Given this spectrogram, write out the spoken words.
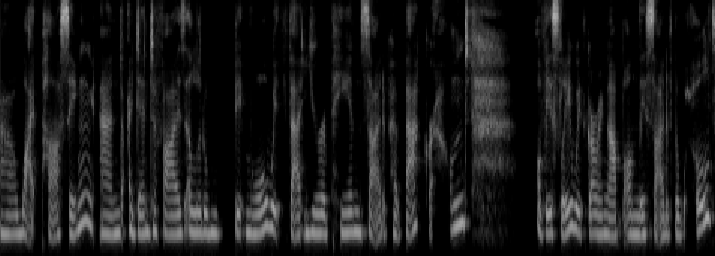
uh, white passing and identifies a little bit more with that European side of her background, obviously, with growing up on this side of the world,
